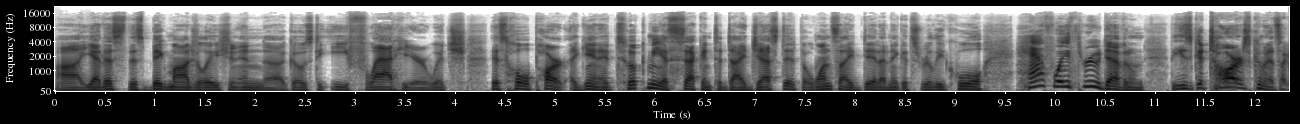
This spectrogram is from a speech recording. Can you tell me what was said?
Uh, yeah, this this big modulation and uh, goes to E flat here, which this whole part again, it took me a second to digest it, but once I did, I think it's really cool. Halfway through, Devon, these guitars come in. It's like,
